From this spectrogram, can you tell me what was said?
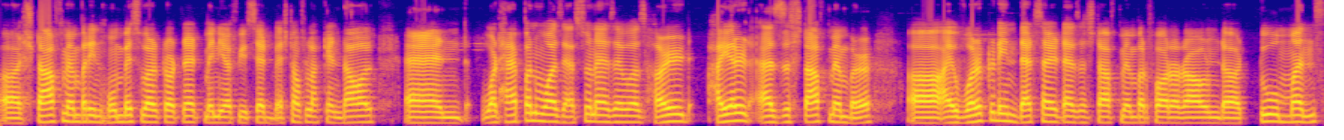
uh, staff member in homebasework.net many of you said best of luck and all. And what happened was as soon as i was hired hired as a staff member I worked in that site as a staff member for around uh, two months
